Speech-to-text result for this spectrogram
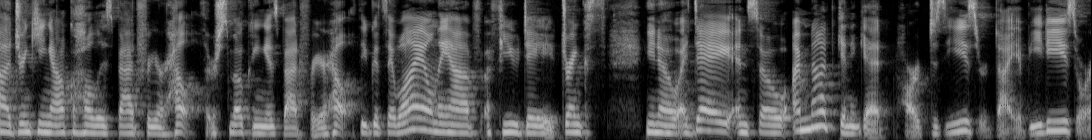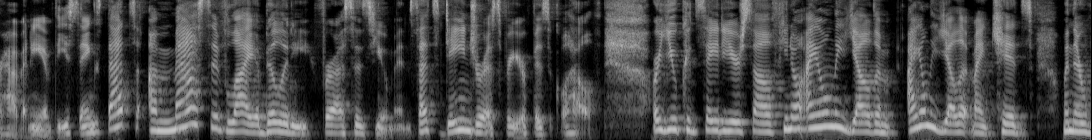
uh, drinking alcohol is bad for your health or smoking is bad for your health. You could say, well, I only have a few day drinks, you know, a day. And so I'm not going to get heart disease or diabetes or have any of these things. That's a massive liability for us as humans. That's dangerous for your physical health. Or you could say to yourself, you know, I only yell them, I only yell at my kids when they're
